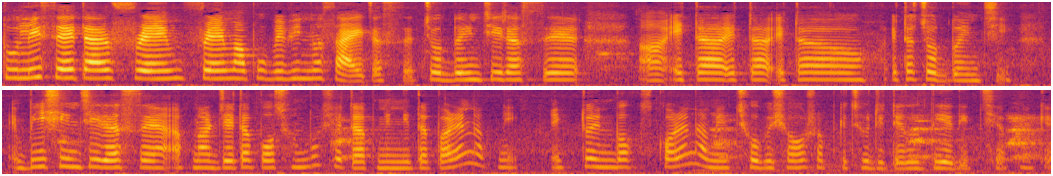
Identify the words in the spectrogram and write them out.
তুলি সেট আর ফ্রেম ফ্রেম আপু বিভিন্ন সাইজ আছে। চোদ্দ ইঞ্চির আছে এটা এটা এটা এটা চোদ্দ ইঞ্চি। বিশ ইঞ্চির আছে আপনার যেটা পছন্দ, সেটা আপনি নিতে পারেন। আপনি একটু ইনবক্স করেন, আমি ছবি সহ সব কিছু ডিটেল দিয়ে দিচ্ছি আপনাকে।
